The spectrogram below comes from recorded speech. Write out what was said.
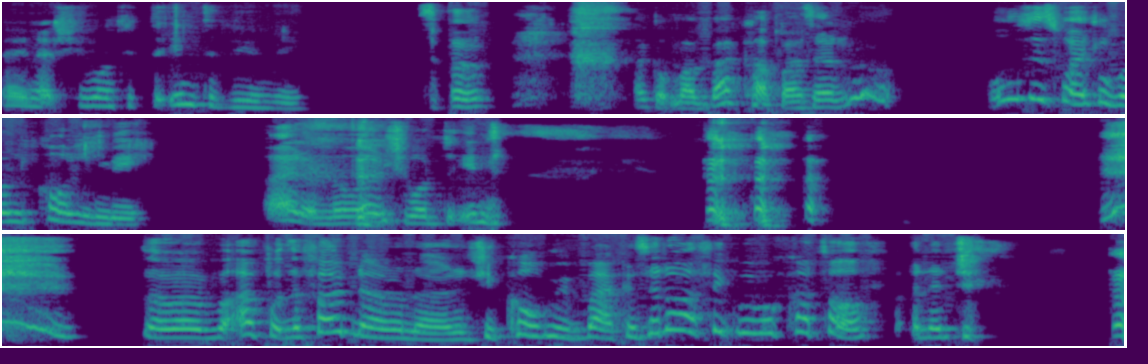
saying that she wanted to interview me. So I got my back up. I said, who's this white woman calling me? I don't know why she wanted to interview. so um, I put the phone down on her and she called me back and said, Oh, I think we were cut off. And then she,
